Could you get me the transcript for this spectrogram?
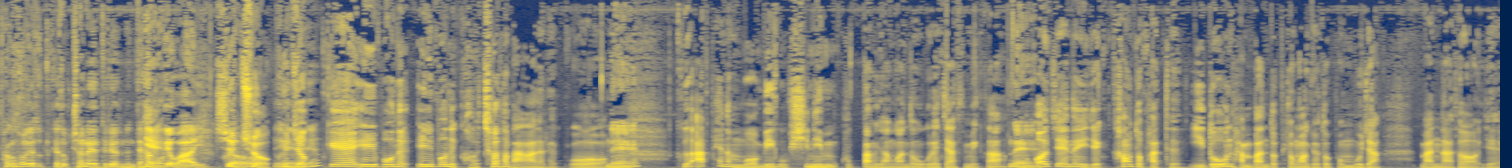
방송에서도 계속 전해드렸는데 예. 한국에 와 있죠. 그렇죠. 예. 그저께 일본을 일본을 거쳐서 방한을 했고 네. 그 앞에는 뭐 미국 신임 국방장관도 오고 그랬지 않습니까? 네. 어제는 이제 카운터파트 이도훈 한반도 평화교섭본부장 만나서 이제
